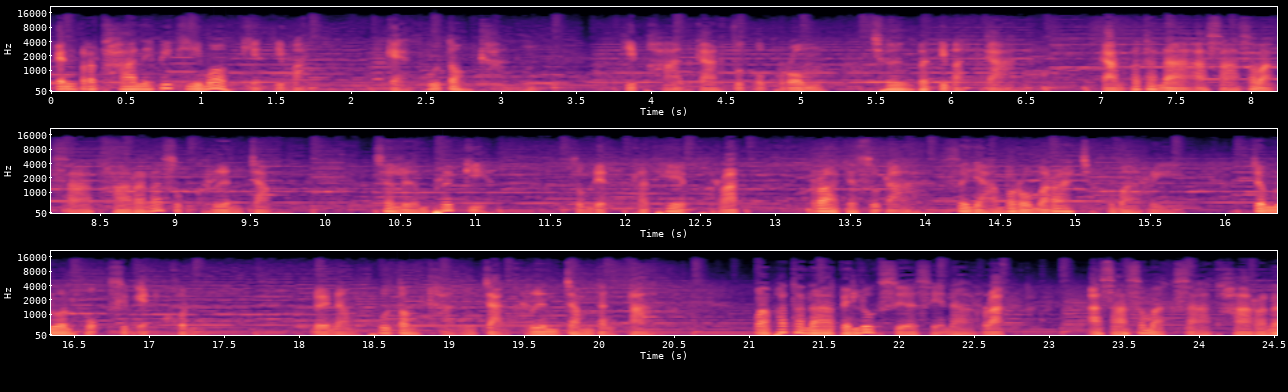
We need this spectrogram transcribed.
เป็นประธานในพิธีมอบเกียรติบัตร แก่ผู้ต้องขัง ที่ผ่านการฝึกอบรม เชิงปฏิบัติการ การพัฒนาอาสาสมัครสาธารณสุขเรือนจำเฉลิมพระเกียรติ สมเด็จพระเทพรัตนราชสุดา สยามบรมราชกุมารีจำนวน 61 คน โดยนำผู้ต้องขังจากเรือนจำต่างๆ มาพัฒนาเป็นลูกเสือเสนารักษ์อาสาสมัครสาธารณ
